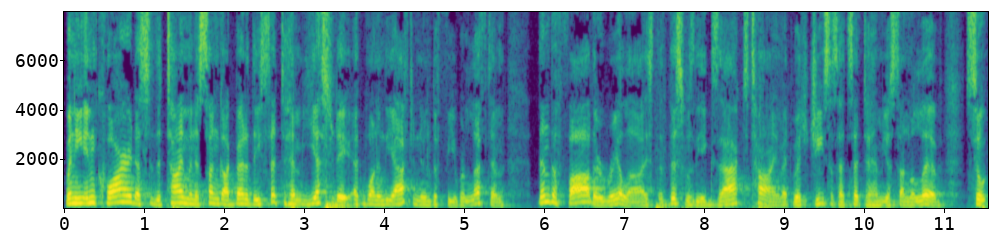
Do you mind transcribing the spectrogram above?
When he inquired as to the time when his son got better, they said to him, Yesterday at one in the afternoon, the fever left him. Then the father realized that this was the exact time at which Jesus had said to him, Your son will live. So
